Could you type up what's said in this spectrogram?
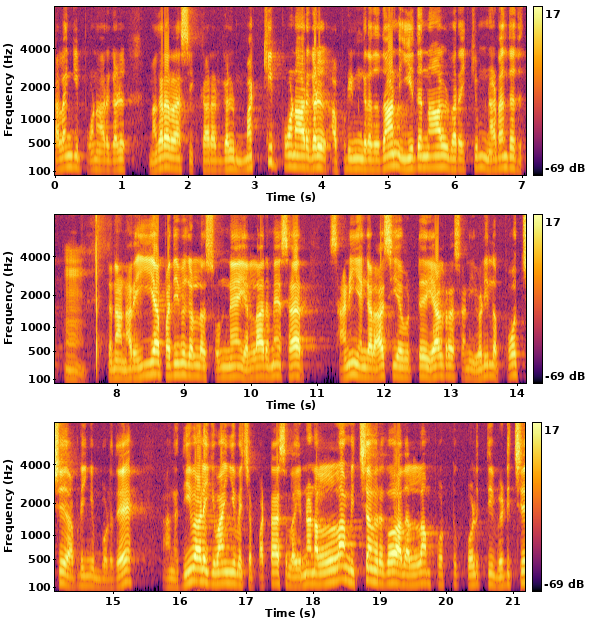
கலங்கி போனார்கள் மகர ராசிக்காரர்கள் மக்கி போனார்கள் அப்படிங்கிறது தான் இது நாள் வரைக்கும் நடந்தது. இதை நான் நிறைய பதிவுகளில் சொன்னேன். எல்லாருமே சார் சனி எங்கள் ராசியை விட்டு ஏழரை சனி வெளியில் போச்சு அப்படிங்கும் பொழுது நாங்கள் தீபாவளிக்கு வாங்கி வச்ச பட்டாசுல என்னென்னலாம் மிச்சம் இருக்கோ அதெல்லாம் போட்டு கொளுத்தி வெடித்து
